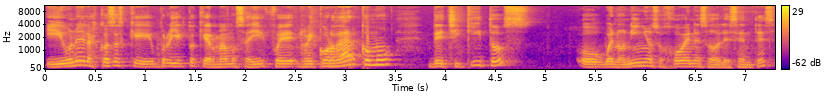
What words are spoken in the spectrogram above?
Y una de las cosas que, un proyecto que armamos ahí fue recordar cómo de chiquitos, o bueno, niños o jóvenes, adolescentes,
